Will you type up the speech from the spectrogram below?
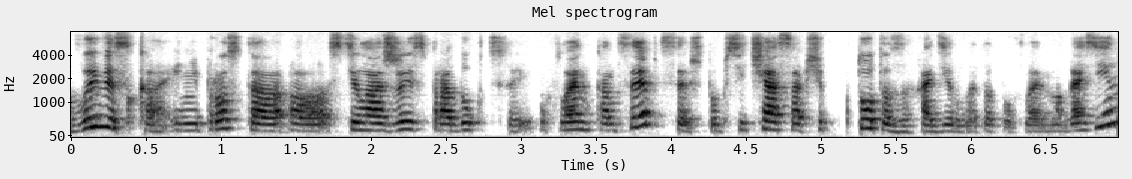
вывеска и не просто э, стеллажи с продукцией. офлайн концепция, чтобы сейчас вообще кто-то заходил в этот офлайн магазин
